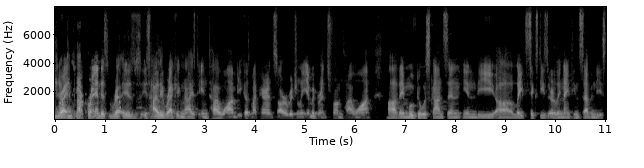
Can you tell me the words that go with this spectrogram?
you know, right. And our brand is is is highly recognized in Taiwan because my parents are originally immigrants from Taiwan. Uh, they moved to Wisconsin in the uh, late 60s, early 1970s,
